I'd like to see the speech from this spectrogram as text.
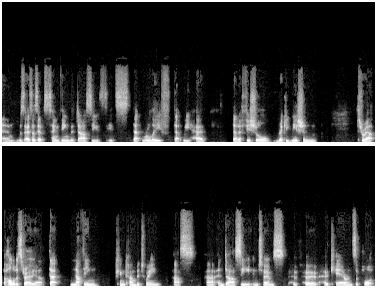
And was, as I said, same thing with Darcey. It's, it's that relief that we had that official recognition throughout the whole of Australia that nothing can come between us uh, and Darcey in terms of her, her care and support.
